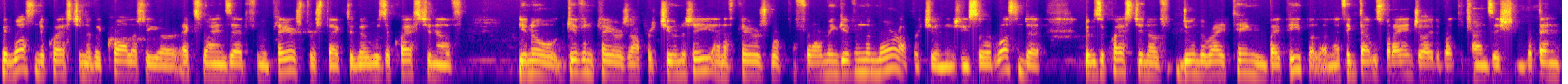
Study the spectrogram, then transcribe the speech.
It wasn't a question of equality or X, Y, and Z from a player's perspective. It was a question of, you know, giving players opportunity, and if players were performing, giving them more opportunity. So it wasn't a. It was a question of doing the right thing by people, and I think that was what I enjoyed about the transition. But then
